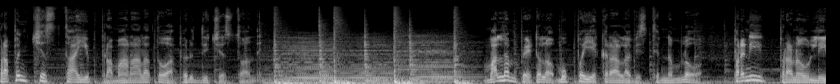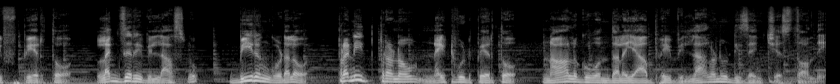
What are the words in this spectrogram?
ప్రపంచ స్థాయి ప్రమాణాలతో అభివృద్ధి చేస్తోంది. మల్లంపేటలో ముప్పై ఎకరాల విస్తీర్ణంలో ప్రణీత్ ప్రణవ్ లీఫ్ పేరుతో లగ్జరీ విల్లాస్ను బీరంగూడలో ప్రణీత్ ప్రణవ్ నైట్వుడ్ పేరుతో నాలుగు వందల యాభై విల్లాలను డిజైన్ చేస్తోంది.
